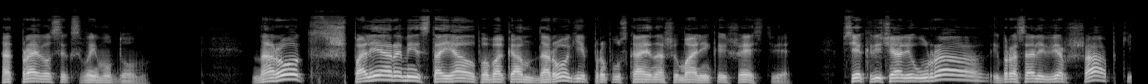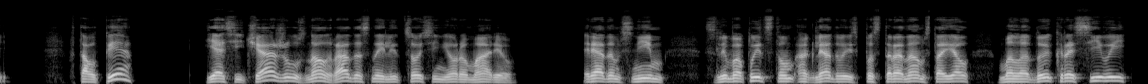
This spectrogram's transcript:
отправился к своему дому. Народ с шпалерами стоял по бокам дороги, пропуская наше маленькое шествие. Все кричали «Ура!» и бросали вверх шапки. В толпе я сейчас же узнал радостное лицо сеньора Марио. Рядом с ним, с любопытством оглядываясь по сторонам, стоял молодой красивый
